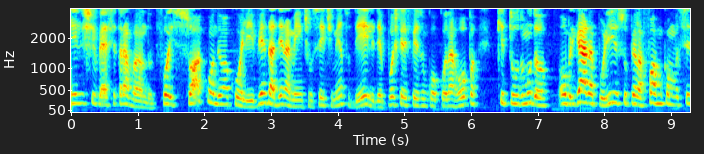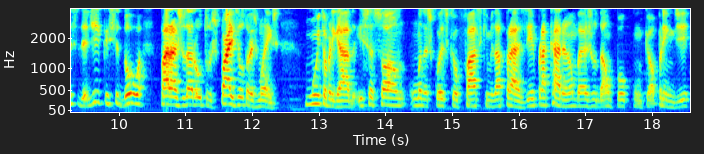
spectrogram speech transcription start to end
ele estivesse travando. Foi só quando eu acolhi verdadeiramente o sentimento dele, depois que ele fez um cocô na roupa, que tudo mudou. Obrigada por isso, pela forma como você se dedica e se doa para ajudar outros pais e outras mães. Muito obrigado. Isso é só uma das coisas que eu faço que me dá prazer pra caramba é ajudar um pouco com o que eu aprendi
